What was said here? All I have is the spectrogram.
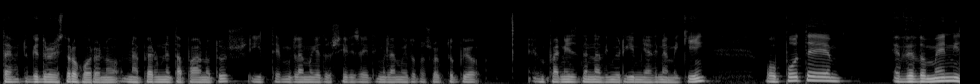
τον κεντροαριστερό χώρο να παίρνουν τα πάνω τους, είτε μιλάμε για το ΣΥΡΙΖΑ είτε μιλάμε για το ΠΑΣΟΚ, το οποίο εμφανίζεται να δημιουργεί μια δυναμική. Οπότε δεδομένη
